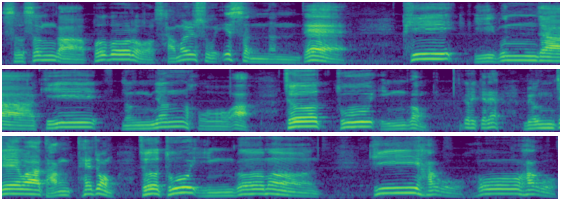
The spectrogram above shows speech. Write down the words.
스승과 법으로 삼을 수 있었는데 피 이군자 기 능년호아 저 두 임금 그렇게 명제와 당태종 저 두 임금은 기하고 호하고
